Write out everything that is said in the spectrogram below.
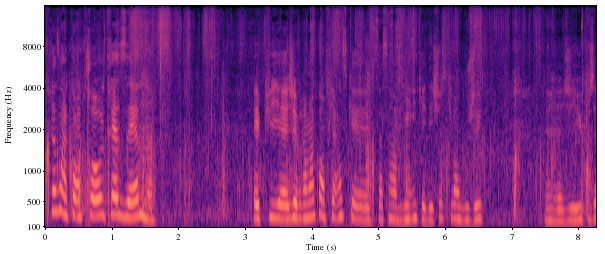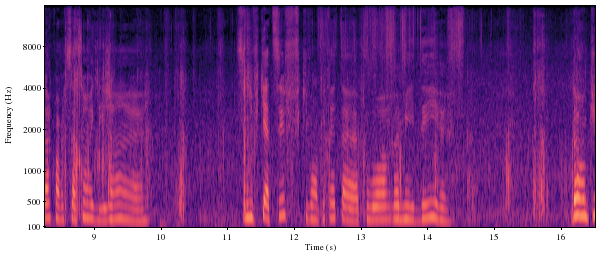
très en contrôle, très zen. Et puis, euh, j'ai vraiment confiance que ça s'en vient, qu'il y a des choses qui vont bouger. Euh, j'ai eu plusieurs conversations avec des gens euh, significatifs qui vont peut-être pouvoir m'aider. Donc,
